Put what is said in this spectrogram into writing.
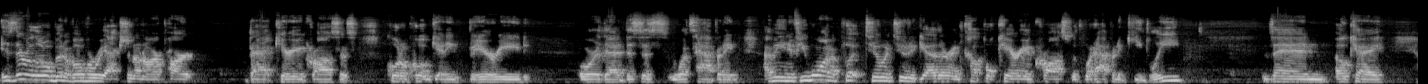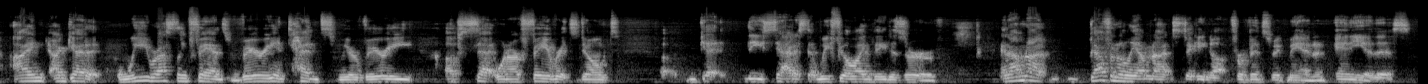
Is there a little bit of overreaction on our part that Karrion Kross is quote unquote getting buried or that this is what's happening? I mean, if you want to put two and two together and couple Karrion Kross with what happened to Keith Lee, then okay, I, I get it. We wrestling fans, very intense. We are very upset when our favorites don't uh, get the status that we feel like they deserve. And I'm not definitely I'm not sticking up for Vince McMahon in any of this.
